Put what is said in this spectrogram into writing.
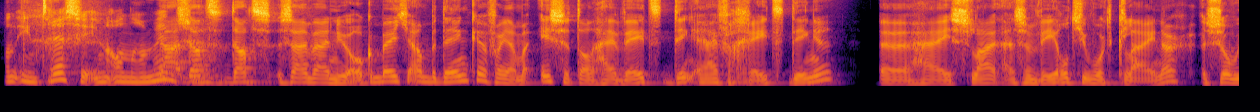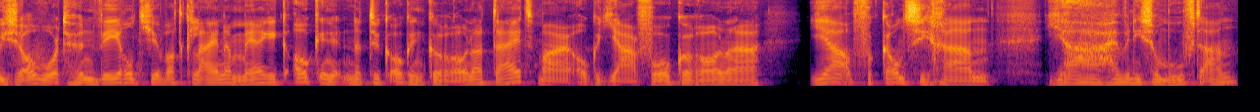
van interesse in andere mensen. Ja, dat, dat zijn wij nu ook een beetje aan het bedenken. Van ja, maar is het dan... Hij weet dingen, hij vergeet dingen. Eh, hij sluit, zijn wereldje wordt kleiner. Sowieso wordt hun wereldje wat kleiner. Merk ik ook in, natuurlijk ook in coronatijd. Maar ook het jaar voor corona. Ja, op vakantie gaan. Ja, hebben we niet zo'n behoefte aan.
